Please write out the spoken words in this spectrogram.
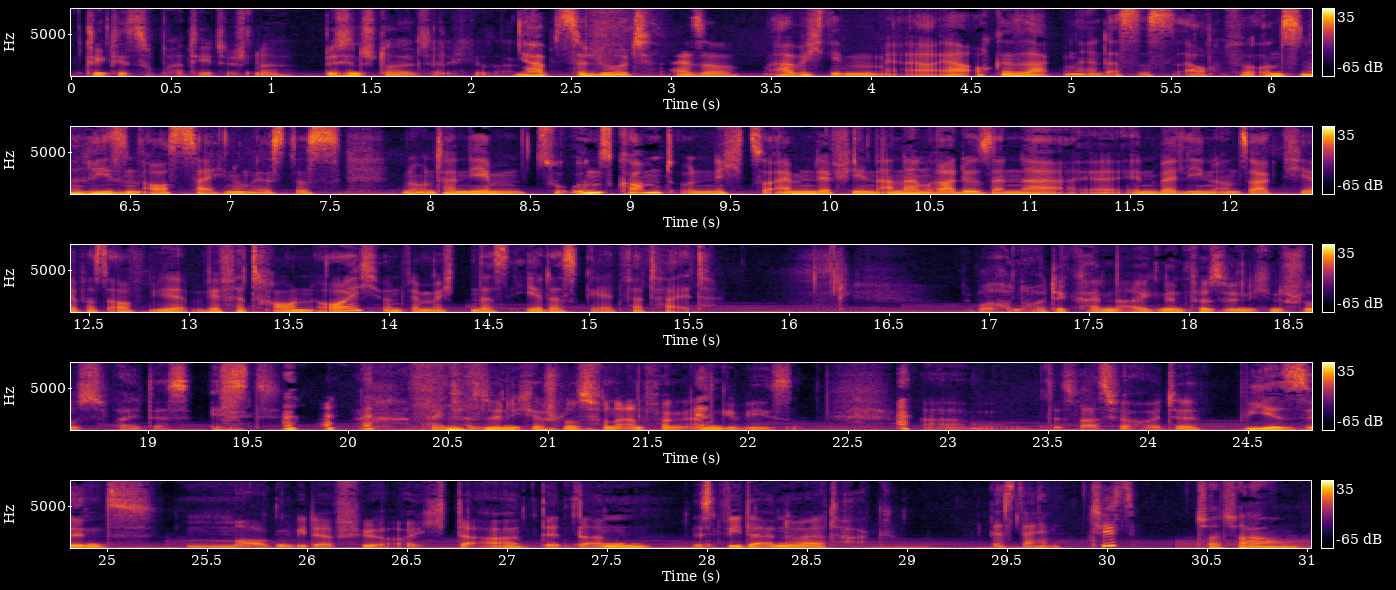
Klingt jetzt so pathetisch, ne? Bisschen stolz, ehrlich gesagt. Ja, absolut. Also habe ich dem ja auch gesagt, ne, dass es auch für uns eine Riesenauszeichnung ist, dass ein Unternehmen zu uns kommt und nicht zu einem der vielen anderen Radiosender äh, in Berlin und sagt, hier, pass auf, wir, wir vertrauen euch und wir möchten, dass ihr das Geld verteilt. Wir brauchen heute keinen eigenen persönlichen Schluss, weil das ist ein persönlicher Schluss von Anfang an gewesen. Ähm, das war's für heute. Wir sind morgen wieder für euch da, denn dann ist wieder ein neuer Tag. Bis dahin. Tschüss. Ciao, ciao.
